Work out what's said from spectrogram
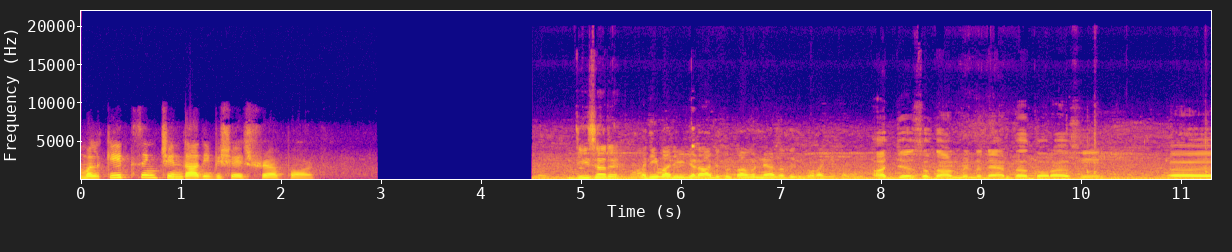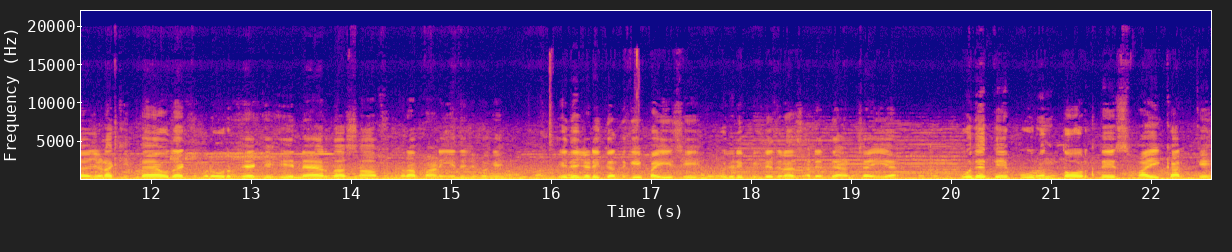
ਮਲਕੀਤ ਸਿੰਘ ਚਿੰਦਾ ਦੀ ਵਿਸ਼ੇਸ਼ ਰਿਪੋਰਟ। ਜੀ ਸਰ। ਅਜੀ ਭਾਜੀ ਜਿਹੜਾ ਅੱਜ ਸੁਲਤਾਨਵਿੰਡ ਨਹਿਰ ਦਾ ਤੁਸੀਂ ਦੌਰਾ ਕੀਤਾ ਜੀ। ਅੱਜ ਸੁਲਤਾਨਵਿੰਡ ਨਹਿਰ ਦਾ ਦੌਰਾ ਅਸੀਂ ਅ, ਜਿਹੜਾ ਕੀਤਾ ਹੈ ਉਹਦਾ ਇੱਕ ਮਨੋਰਥ ਹੈ ਕਿ ਇਹ ਨਹਿਰ ਦਾ ਸਾਫ਼ ਸੁਥਰਾ ਪਾਣੀ ਇਹਦੇ 'ਚ ਵਗੇ। ਇਹਦੇ ਜਿਹੜੀ ਗੰਦਗੀ ਪਈ ਸੀ ਉਹ ਜਿਹੜੀ ਪਿਛਲੇ ਦਿਨਾਂ 'ਚ ਸਾਡੇ ਧਿਆਨ 'ਚ ਆਈ ਹੈ। ਉਹਦੇ ਤੇ ਪੂਰਨ ਤੌਰ ਤੇ ਸਫ਼ਾਈ ਕਰਕੇ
